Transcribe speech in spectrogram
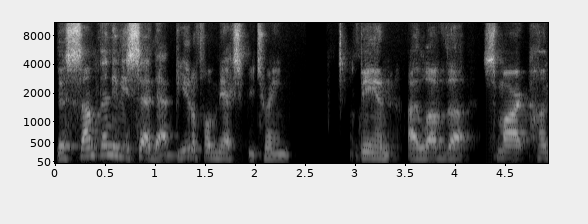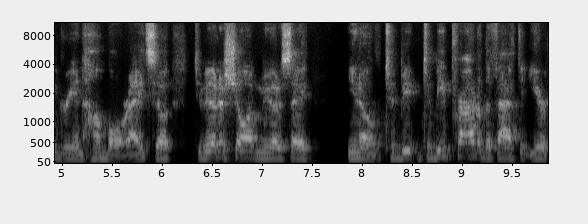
There's something to be said, that beautiful mix between being, I love the smart, hungry, and humble, right? So to be able to show up and be able to say, you know to be to be proud of the fact that you're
